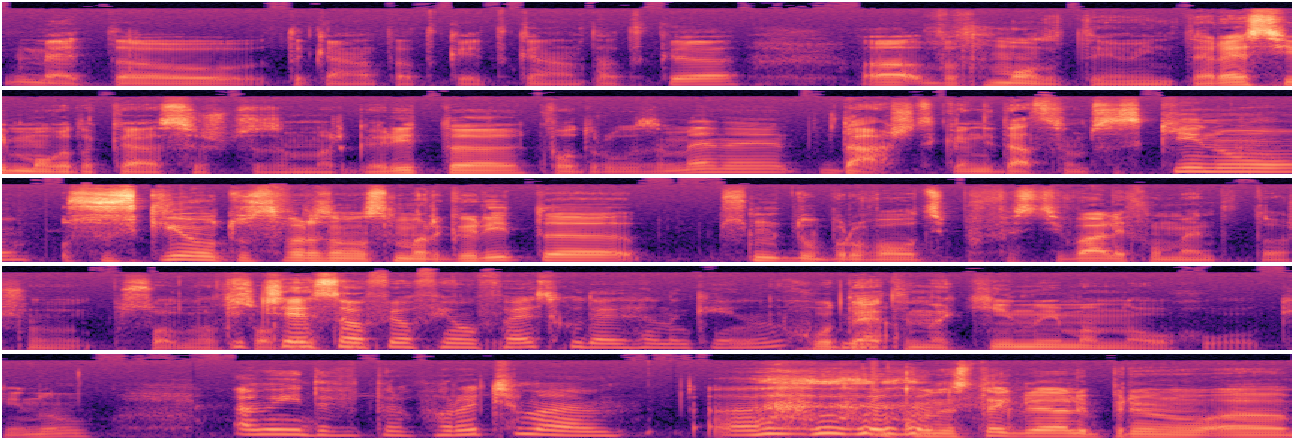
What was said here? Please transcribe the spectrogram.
метал, така нататък и така нататък. В модата имам интереси, мога да кажа също за Маргарита. Какво друго за мен е? Да, ще кандидатствам с кино. С киното свързано с Маргарита, сме доброволци по фестивали в момента точно в София. Тече София Филм Фест, ходете на кино. Ходете на кино, има много хубаво кино. Ами да ви препоръчаме. Ако не сте гледали, примерно, а,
